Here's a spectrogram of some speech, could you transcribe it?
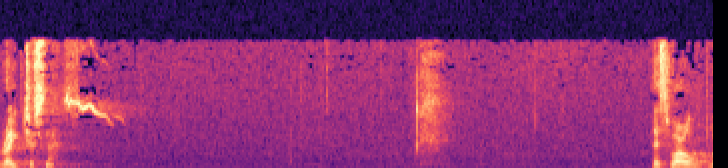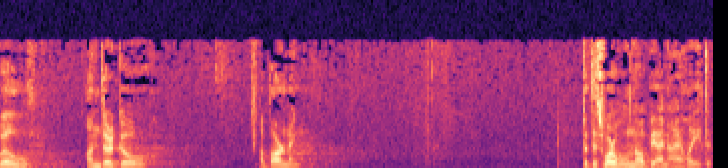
righteousness. This world will undergo a burning. But this world will not be annihilated.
